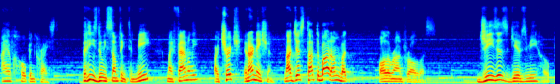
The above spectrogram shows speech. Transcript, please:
I have hope in Christ that He's doing something to me, my family, our church, and our nation. Not just top to bottom, but all around for all of us. Jesus gives me hope.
